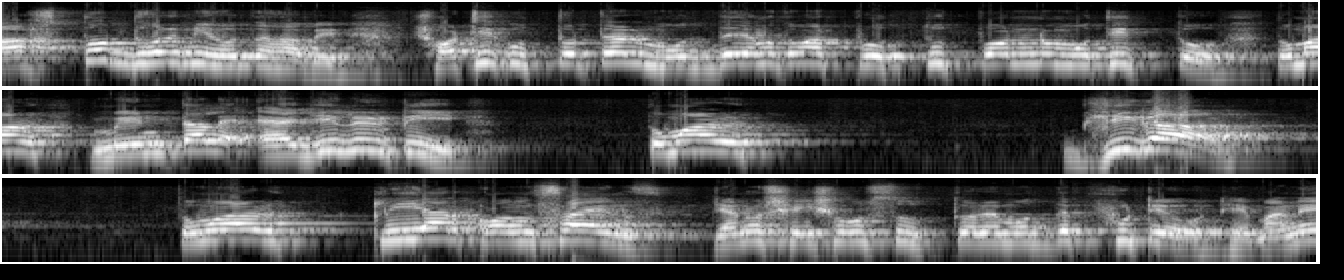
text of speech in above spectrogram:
বাস্তবধর্মী হতে হবে। সঠিক উত্তরটার মধ্যে যেন তোমার প্রত্যুৎপন্ন মতিত্ব, তোমার মেন্টাল অ্যাজিলিটি তোমার ভিগার তোমার ক্লিয়ার কনসায়েন্স যেন সেই সমস্ত উত্তরের মধ্যে ফুটে ওঠে। মানে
